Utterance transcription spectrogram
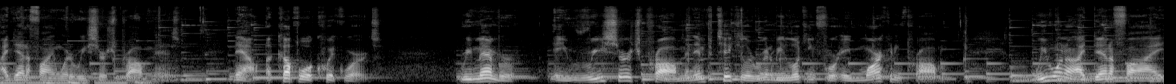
identifying what a research problem is. Now, a couple of quick words. Remember, a research problem, and in particular, we're going to be looking for a marketing problem we want to identify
